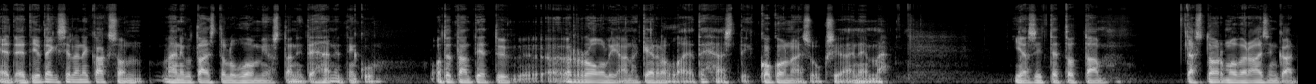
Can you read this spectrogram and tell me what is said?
Et, et jotenkin siellä ne kaksi on vähän niin kuin taisteluhuomiosta, niin tehdään nyt niin kuin, otetaan tietty rooli aina kerrallaan ja tehdään sitten kokonaisuuksia enemmän. Ja sitten tota, tämä Storm Over Isengard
